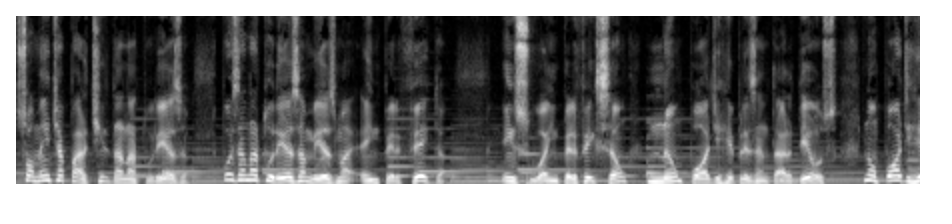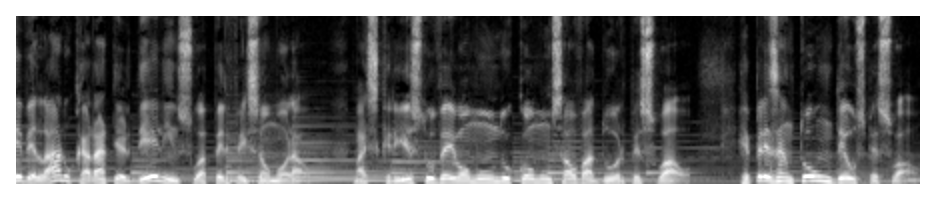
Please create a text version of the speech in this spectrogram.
somente a partir da natureza, pois a natureza mesma é imperfeita em sua imperfeição, não pode representar Deus, não pode revelar o caráter dele em sua perfeição moral. Mas Cristo veio ao mundo como um Salvador pessoal. Representou um Deus pessoal.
